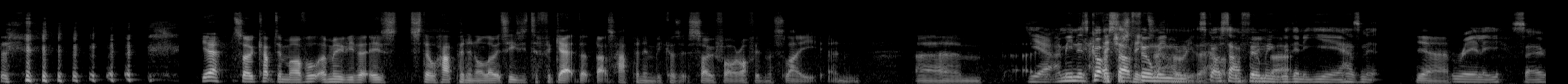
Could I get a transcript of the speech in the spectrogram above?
yeah, so Captain Marvel, a movie that is still happening, although it's easy to forget that that's happening because it's so far off in the slate and. Um, Yeah, I mean, it's got to start to filming. the It's got to start filming within a year, hasn't it? yeah, Really. So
